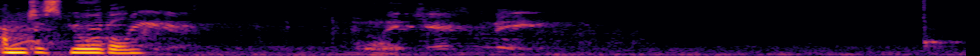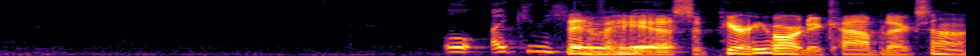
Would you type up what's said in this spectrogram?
I'm just moving. leader, which is me. Well, I can hear. Bit of a uh, superiority complex, huh?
